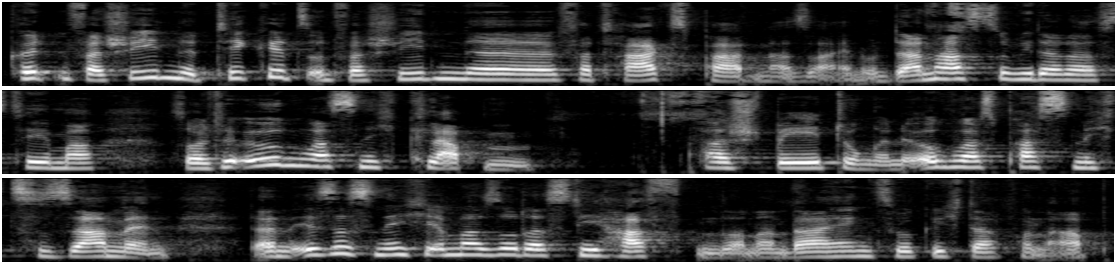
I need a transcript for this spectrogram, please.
könnten verschiedene Tickets und verschiedene Vertragspartner sein. Und dann hast du wieder das Thema, sollte irgendwas nicht klappen, Verspätungen, irgendwas passt nicht zusammen, dann ist es nicht immer so, dass die haften, sondern da hängt es wirklich davon ab,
